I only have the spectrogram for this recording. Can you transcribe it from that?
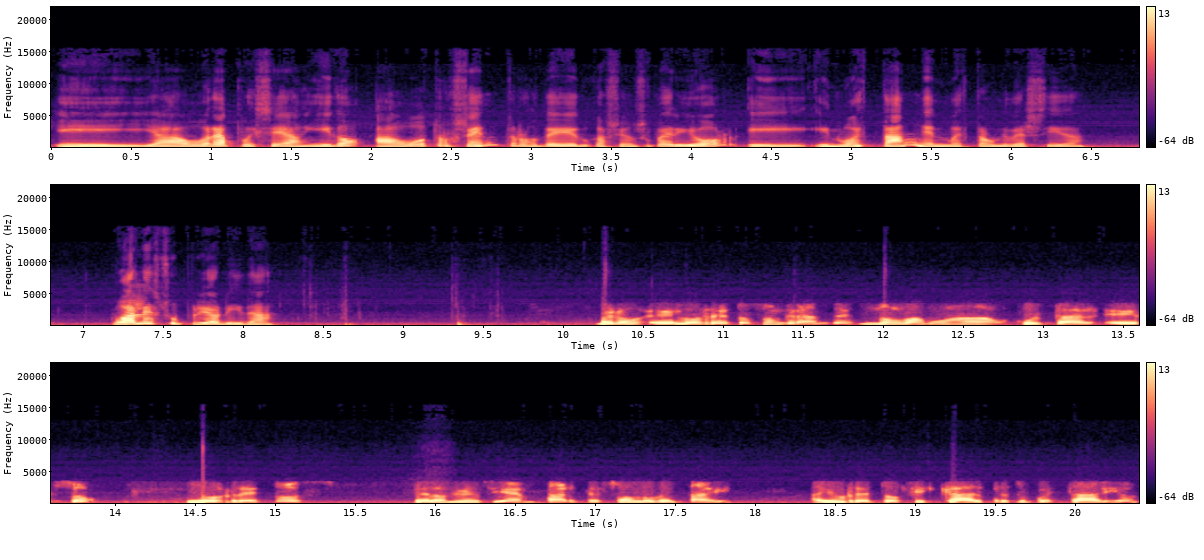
y ahora pues se han ido a otros centros de educación superior y, no están en nuestra universidad. ¿Cuál es su prioridad? Bueno, eh, los retos son grandes, no vamos a ocultar eso. Los retos de la universidad en parte son los del país. Hay un reto fiscal presupuestario.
